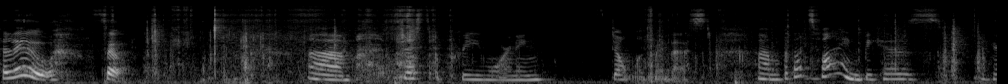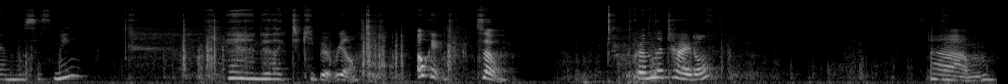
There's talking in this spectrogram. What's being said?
Hello. So, um, just a pre-warning. Don't look my best. Um, but that's fine because, again, this is me. And I like to keep it real. Okay, so, from the title, um,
